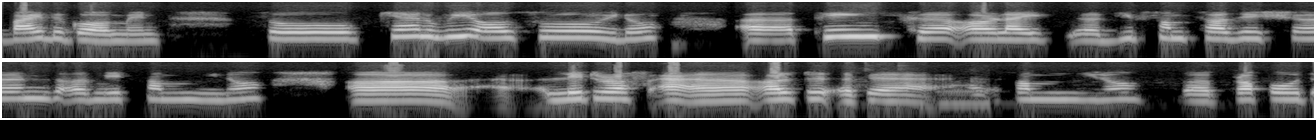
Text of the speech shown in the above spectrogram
by the government. So can we also you know think or like give some suggestions or make some you know letter of uh, alter, uh, some you know uh, proposed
